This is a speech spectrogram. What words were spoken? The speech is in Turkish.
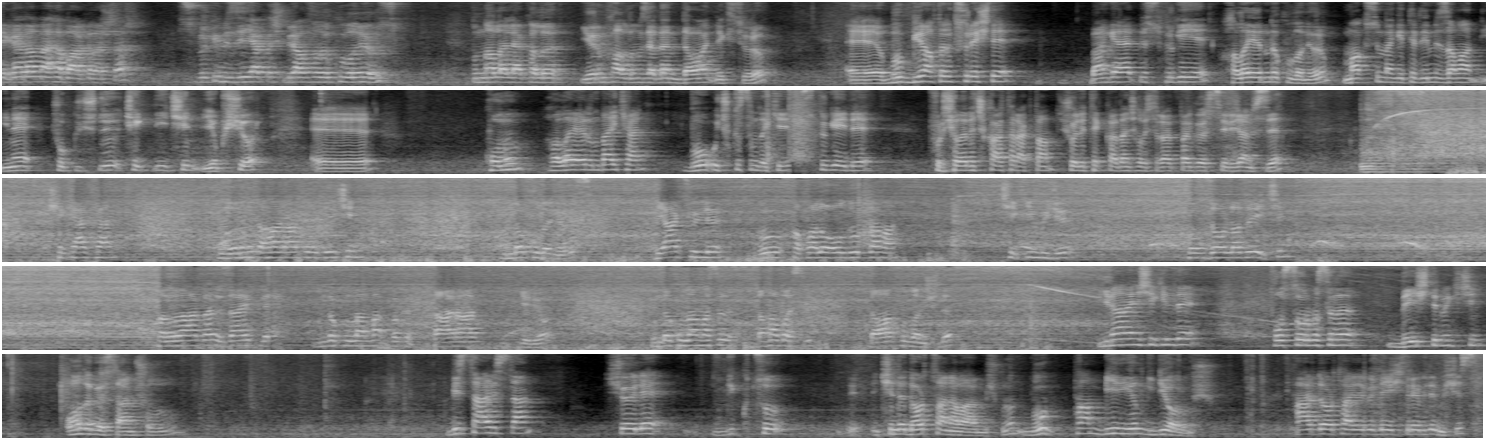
Tekrardan merhaba arkadaşlar. Süpürgemizi yaklaşık bir haftadır kullanıyoruz. Bunlarla alakalı yarım kaldığımız yerden devam etmek istiyorum. Ee, bu bir haftalık süreçte ben genellikle süpürgeyi hala ayarında kullanıyorum. Maksimuma getirdiğimiz zaman yine çok güçlü çektiği için yapışıyor. Ee, konum hala ayarındayken bu uç kısımdaki süpürgeyi de fırçalarını çıkartaraktan şöyle tekrardan çalıştırarak da göstereceğim size çekerken kullanımı daha rahat olduğu için bunda kullanıyoruz. Diğer türlü bu kapalı olduğu zaman çekim gücü çok zorladığı için halılarda özellikle bunda kullanmak bakın daha rahat geliyor. Bunda kullanması daha basit, daha kullanışlı. Yine aynı şekilde toz torbasını değiştirmek için onu da göstermiş olalım. Biz servisten şöyle bir kutu içinde 4 tane varmış bunun. Bu tam bir yıl gidiyormuş. Her 4 ayda bir değiştirebilirmişiz.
